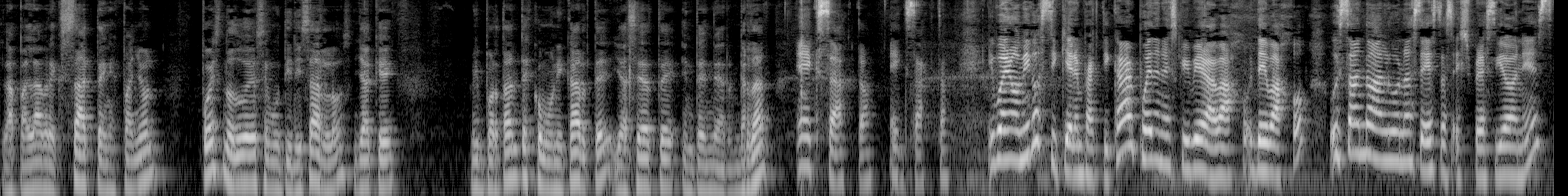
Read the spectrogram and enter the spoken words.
la palabra exacta en español, pues no dudes en utilizarlos, ya que Lo importante es comunicarte y hacerte entender, ¿verdad? Exacto, exacto. Y bueno amigos, si quieren practicar, pueden escribir abajo, debajo, usando algunas de estas expresiones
